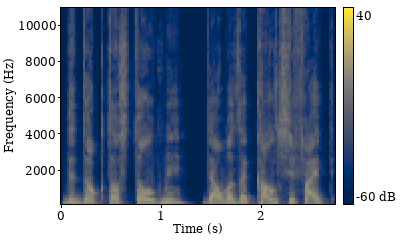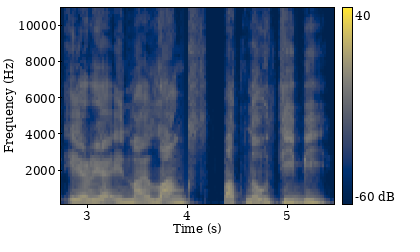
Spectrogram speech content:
The doctors told me there was a calcified area in my lungs, but no TB.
